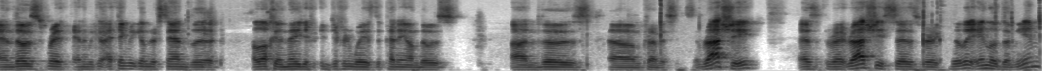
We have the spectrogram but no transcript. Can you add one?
and those right. And we can, I think we can understand the halacha in, many diff- in different ways depending on those on those um, premises. Rashi, as right, Rashi says very clearly, "Ein lo damim,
